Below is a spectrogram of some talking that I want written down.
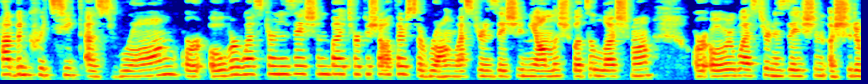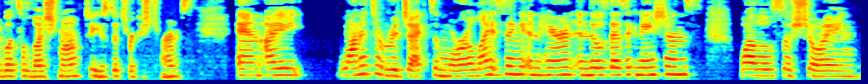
have been critiqued as wrong or over westernization by Turkish authors. So, wrong westernization, yanlış batılaşma, or over westernization, aşırı batılaşma, to use the Turkish terms. And I wanted to reject the moralizing inherent in those designations while also showing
